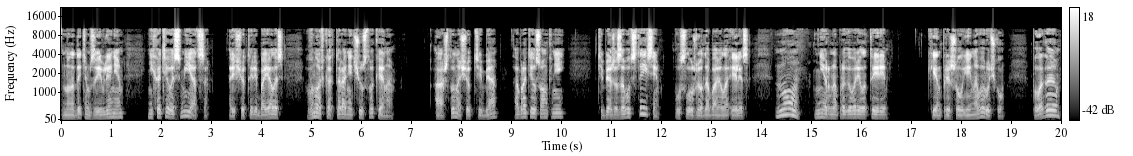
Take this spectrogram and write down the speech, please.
но над этим заявлением не хотелось смеяться, а еще Терри боялась вновь как-то ранить чувства Кена. «А что насчет тебя?» — обратился он к ней. «Тебя же зовут Стейси?» — услужливо добавила Элис. «Ну...» — нервно проговорила Терри. Кен пришел ей на выручку. «Полагаю,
